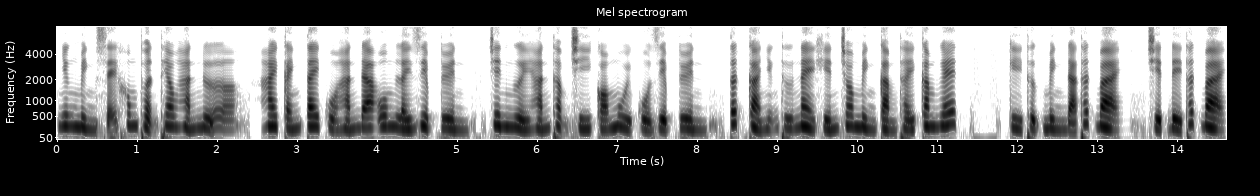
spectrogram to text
nhưng mình sẽ không thuận theo hắn nữa. Hai cánh tay của hắn đã ôm lấy Diệp Tuyền, trên người hắn thậm chí có mùi của Diệp Tuyền. Tất cả những thứ này khiến cho mình cảm thấy căm ghét. Kỳ thực mình đã thất bại, triệt để thất bại.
